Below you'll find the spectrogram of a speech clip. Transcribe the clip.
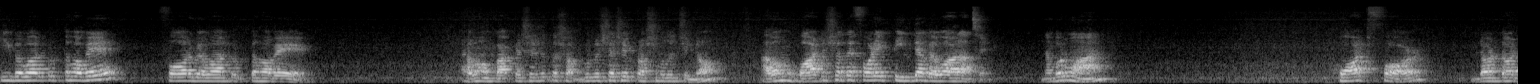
কি ব্যবহার করতে হবে? ফর ব্যবহার করতে হবে। এবং বাক্যের শেষে তো সবগুলো শেষে প্রশ্নবোধক চিহ্ন। এবং হোয়াটের সাথে ফরে তিনটা ব্যবহার আছে। Number one what for dot dot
